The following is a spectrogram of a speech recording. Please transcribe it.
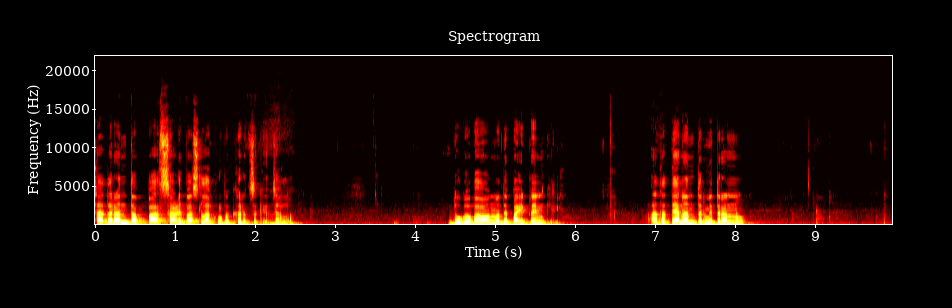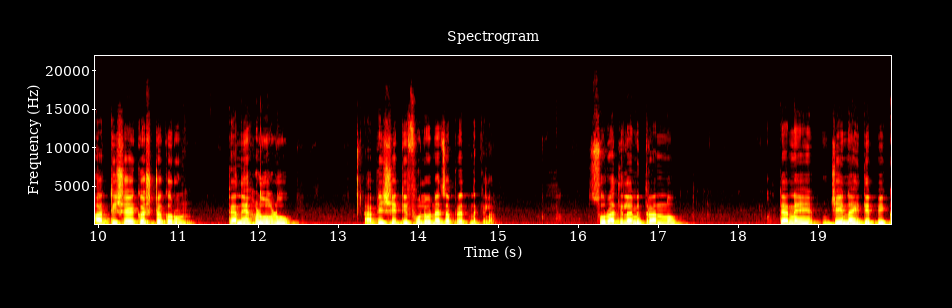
साधारणतः पाच साडेपाच लाख रुपये खर्च के झाला. दोघं भावांमध्ये पाईपलाईन केली. आता त्यानंतर मित्रांनो अतिशय कष्ट करून त्याने हळूहळू आपली शेती फुलवण्याचा प्रयत्न केला. सुरुवातीला मित्रांनो त्याने जे नाही ते पीक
